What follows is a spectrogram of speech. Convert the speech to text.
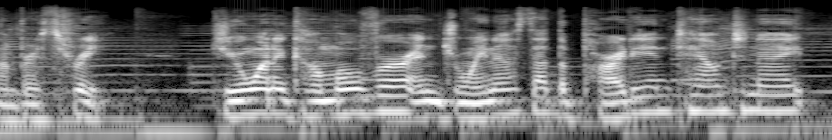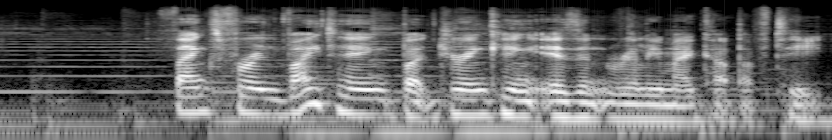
Number three, do you want to come over and join us at the party in town tonight? Thanks for inviting, but drinking isn't really my cup of tea.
